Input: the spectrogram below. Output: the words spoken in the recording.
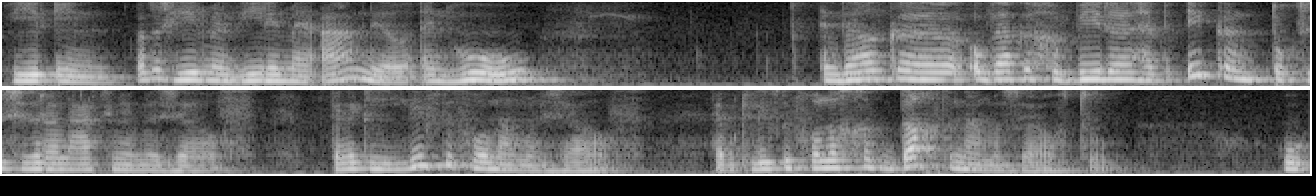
hierin? Wat is hierin mijn aandeel? En hoe en welke, op welke gebieden heb ik een toxische relatie met mezelf? Ben ik liefdevol naar mezelf? Heb ik liefdevolle gedachten naar mezelf toe? Hoe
